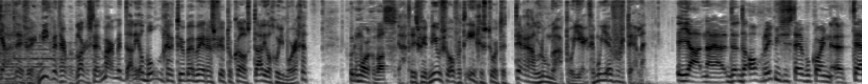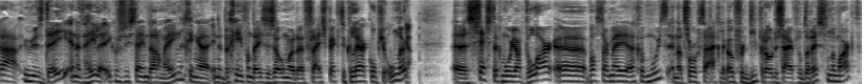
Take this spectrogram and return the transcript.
Ja, deze week niet met Herbert Blankenstein, maar met Daniel Mol, redacteur bij BNR's CryptoCast. Daniel, goedemorgen. Goedemorgen, Bas. Ja, er is weer nieuws over het ingestorte Terra Luna-project. Dat moet je even vertellen. Ja, nou ja, de, de algoritmische stablecoin uh, Terra USD en het hele ecosysteem daaromheen gingen in het begin van deze zomer uh, vrij spectaculair kopje onder. Ja. Uh, 60 miljard dollar was daarmee gemoeid. En dat zorgde eigenlijk ook voor dieprode cijfers op de rest van de markt.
